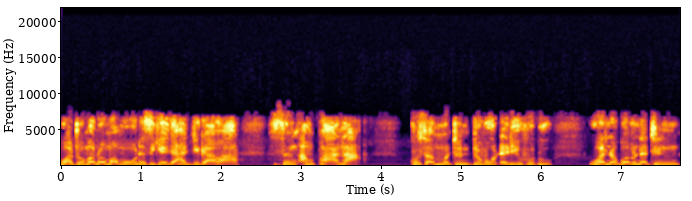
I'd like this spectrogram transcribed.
Wato manomanmu da suke jihar Jigawa sun amfana kusan mutum dubu ɗari huɗu wanda gwamnatin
